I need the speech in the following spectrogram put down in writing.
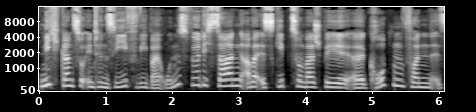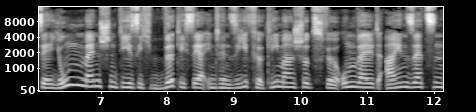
Nicht ganz so intensiv wie bei uns, würde ich sagen, aber es gibt zum Beispiel äh, Gruppen von sehr jungen Menschen, die sich wirklich sehr intensiv für Klimaschutz, für Umwelt einsetzen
